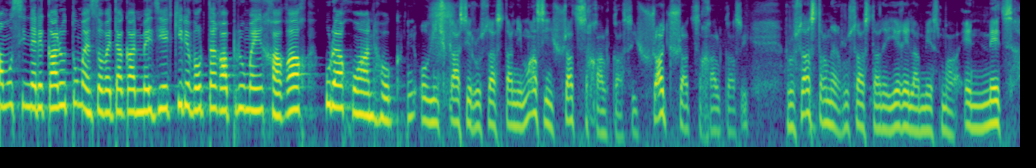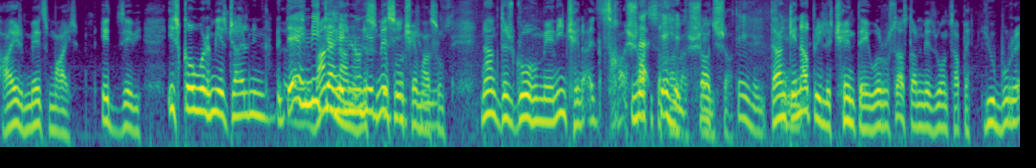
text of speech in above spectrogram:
Ամուսինները կարոտում են սովետական մեծ երկիրը, որտեղ ապրում էին խաղաղ, ուրախ ու անհոգ։ Ով ինչ կասի Ռուսաստանի մասին, շատ սխալ կասի, շատ շատ սխալ կասի։ Ռուսաստանը, Ռուսաստանը եղել է մեծ մա, այն մեծ հայր, մեծ մայր այդ ձևի։ Իսկ ով որ մեզ ջահելին դե մի ջահելնու հետ մեզ ինչ եմ ասում։ Նրանք դժգոհում են, ինչ են, այդ շատ շատ շատ։ Դրանք են ապրիլը չեն տեի, որ Ռուսաստան մեզ ոնց ապե լյուբուրը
